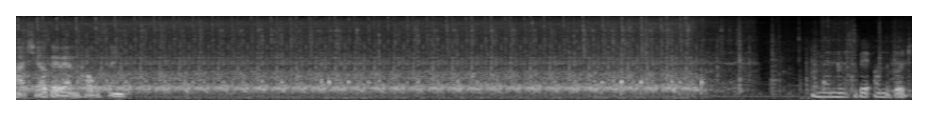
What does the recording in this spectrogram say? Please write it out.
Actually, I'll go around the whole thing. And then a little bit on the bud.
